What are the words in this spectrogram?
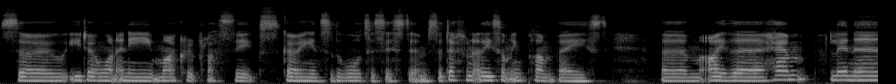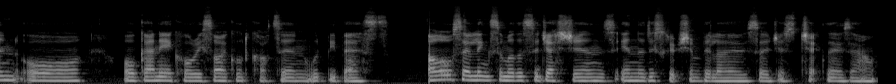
So you don't want any microplastics going into the water system. So definitely something plant based. Um, either hemp, linen, or organic or recycled cotton would be best. I'll also link some other suggestions in the description below, so just check those out.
